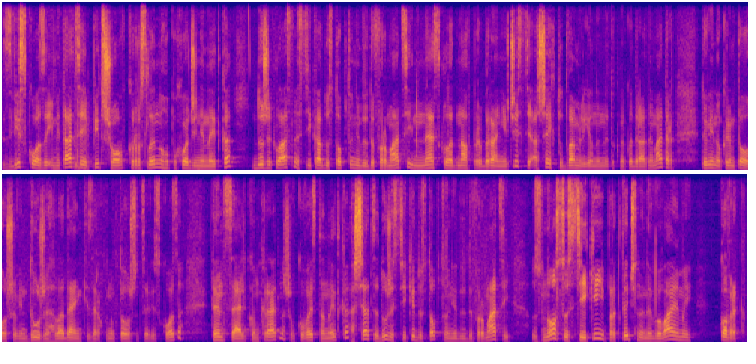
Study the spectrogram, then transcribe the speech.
З віскози, імітація під шовк рослинного походження нитка. Дуже класна, стійка до стоптання, до деформації, не складна в прибиранні в чисті, а ще їх тут 2 мільйони ниток на квадратний метр. То він, окрім того, що він дуже гладенький за рахунок того, що це віскоза, тенсель конкретно, шовковиста нитка. А ще це дуже стійкий до стоптування, до деформацій, зносу стійкий практично невбиваємий коврик.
